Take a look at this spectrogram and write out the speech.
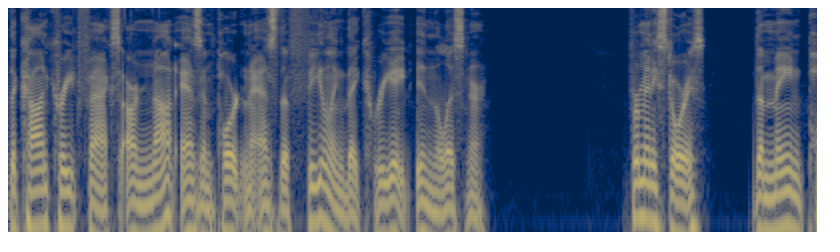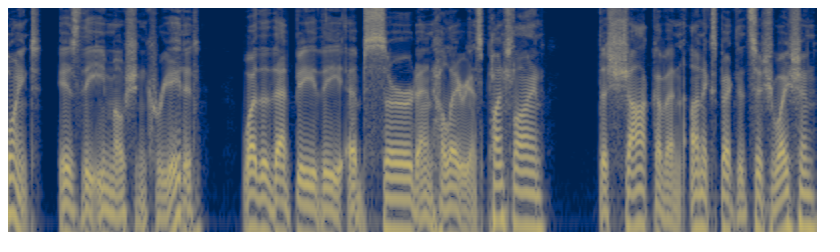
The concrete facts are not as important as the feeling they create in the listener. For many stories, the main point is the emotion created, whether that be the absurd and hilarious punchline, the shock of an unexpected situation,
